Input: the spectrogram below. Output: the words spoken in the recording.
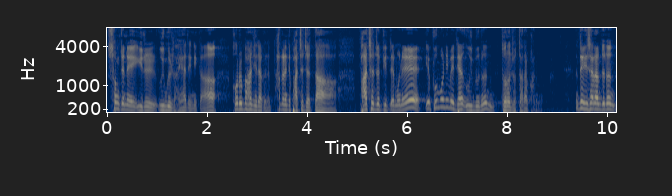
성전의 일을 의무를 다해야 되니까 고르반이라 그래 하나님께 바쳐졌다. 바쳐졌기 때문에 부모님에 대한 의무는 덜어줬다라고 하는 거예요. 근데 이 사람들은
